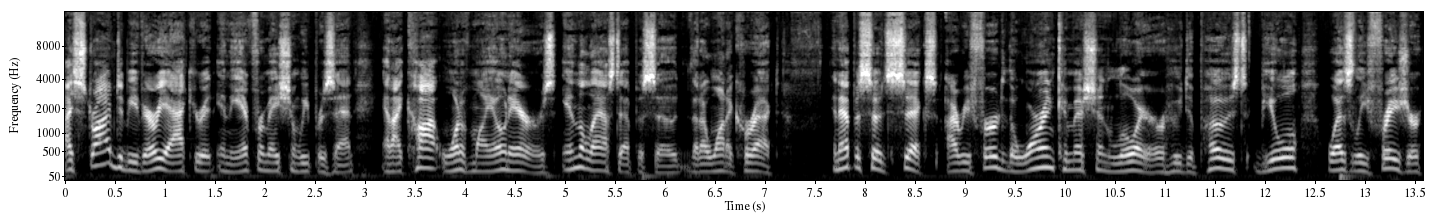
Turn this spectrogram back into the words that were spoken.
I strive to be very accurate in the information we present, and I caught one of my own errors in the last episode that I want to correct. In episode 6, I referred to the Warren Commission lawyer who deposed Buell Wesley Frazier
